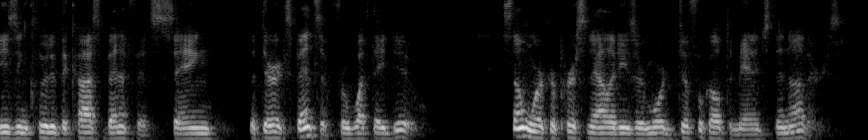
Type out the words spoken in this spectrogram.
These included the cost benefits, saying that they're expensive for what they do. Some worker personalities are more difficult to manage than others.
